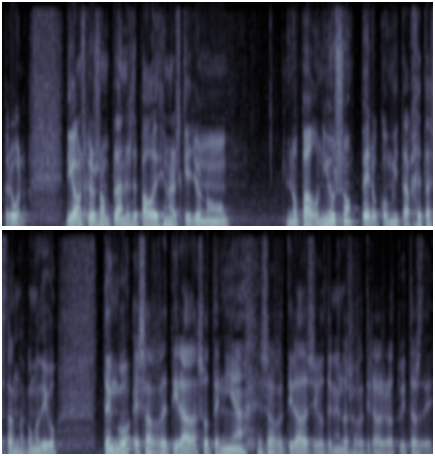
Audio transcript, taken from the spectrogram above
Pero bueno, digamos que son planes de pago adicionales que yo no, no pago ni uso, pero con mi tarjeta estándar, como digo, tengo esas retiradas o tenía esas retiradas, sigo teniendo esas retiradas gratuitas de,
